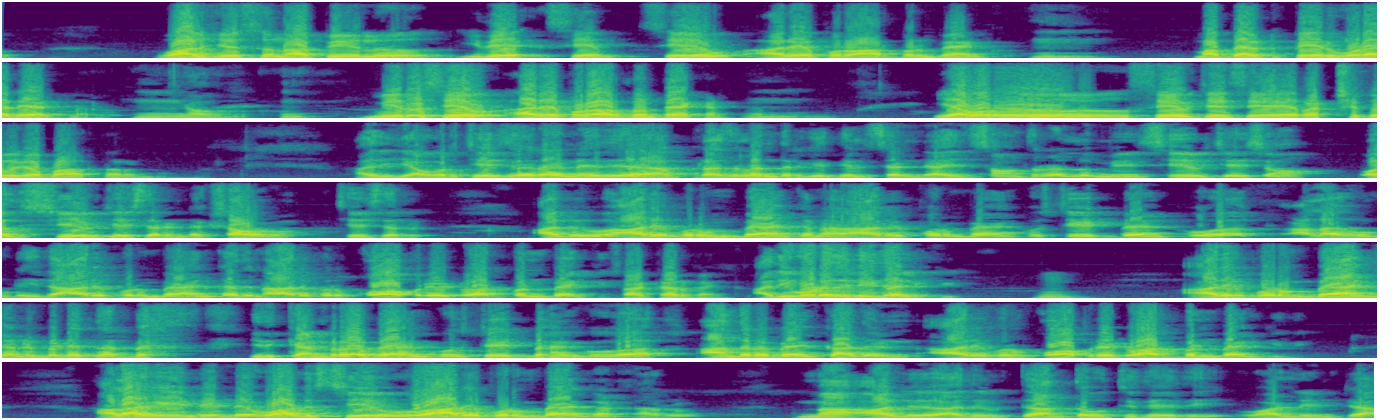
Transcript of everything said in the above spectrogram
వాళ్ళు చేస్తున్న అపీలు ఇదే same save Aryapuram urban bank. మా బెల్ట్ పేరు కూడా అదే అంటున్నారు. మీరు సేవ్ ఆర్యాపురం అర్బన్ బ్యాంక్ అంటున్నారు. ఎవరు సేవ్ చేసే రక్షకులుగా మారుతారన్న అది ఎవరు చేశారు అనేది ఆ ప్రజలందరికీ తెలుసండి. ఐదు సంవత్సరాల్లో మేము సేవ్ చేసాం వాళ్ళు సేవ్ చేశారంటే క్షవరం చేశారు. వాళ్ళు ఆర్యపురం బ్యాంక్ అని ఆర్యపురం బ్యాంకు స్టేట్ బ్యాంకు అలాగే ఉంటే ఇది ఆర్యపురం బ్యాంక్ అది Aryapuram cooperative urban bank Sahakar bank. అది కూడా తెలియదు వాళ్ళకి. ఆర్యపురం బ్యాంక్ అని బ్యా- ఇది Canara bank state bank Andhra bank కాదండి. ఆర్యపురం కోఆపరేటివ్ అర్బన్ బ్యాంక్ ఇది. అలాగే ఏంటంటే వాళ్ళు సేవ్ ఆర్యపురం బ్యాంక్ అంటున్నారు. మా వాళ్ళు అది అంతా ఉత్తిదేది వాళ్ళు ఏంటి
